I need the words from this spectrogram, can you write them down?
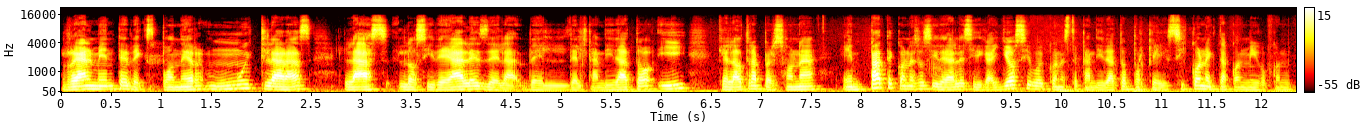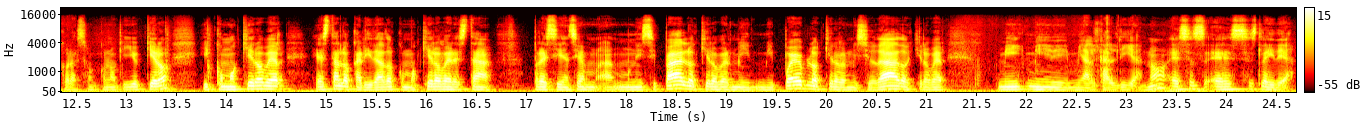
realmente de exponer muy claras las, los ideales de la, del, del candidato y que la otra persona empate con esos ideales y diga, yo sí voy con este candidato porque sí conecta conmigo, con mi corazón, con lo que yo quiero y como quiero ver esta localidad o como quiero ver esta presidencia municipal o quiero ver mi, mi pueblo, quiero ver mi ciudad o quiero ver mi, mi, mi alcaldía, ¿no? Esa es, esa es la idea.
